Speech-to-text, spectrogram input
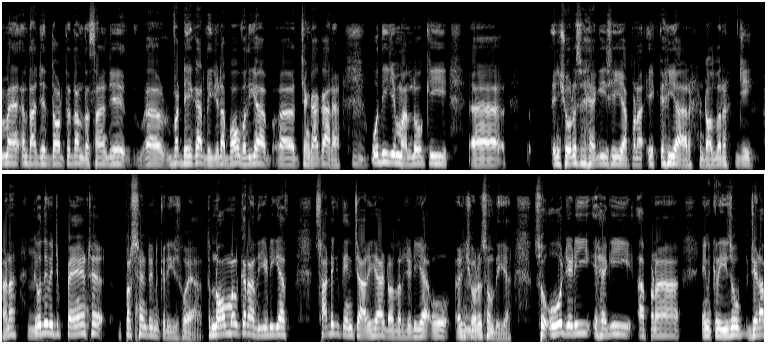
ਮੈਂ ਅੰਦਾਜ਼ੇ ਦੇ ਤੌਰ ਤੇ ਤੁਹਾਨੂੰ ਦੱਸਾਂ ਜੇ ਵੱਡੇ ਘਰ ਦੀ ਜਿਹੜਾ ਬਹੁਤ ਵਧੀਆ ਚੰਗਾ ਘਰ ਆ ਉਹਦੀ ਜੇ ਮੰਨ ਲਓ ਕਿ ਇੰਸ਼ੋਰੈਂਸ ਹੈਗੀ ਸੀ ਆਪਣਾ 1000 ਡਾਲਰ ਜੀ। ਹਨਾ? ਤੇ ਉਹਦੇ ਵਿੱਚ 65% ਇਨਕਰੀਜ਼ ਹੋਇਆ। ਤੇ ਨਾਰਮਲ ਘਰਾਂ ਦੀ ਜਿਹੜੀ ਆ 3.5 4000 ਡਾਲਰ ਜਿਹੜੀ ਆ ਉਹ ਇੰਸ਼ੋਰੈਂਸ ਹੁੰਦੀ ਆ। ਸੋ ਉਹ ਜਿਹੜੀ ਹੈਗੀ ਆਪਣਾ ਇਨਕਰੀਜ਼ ਉਹ ਜਿਹੜਾ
